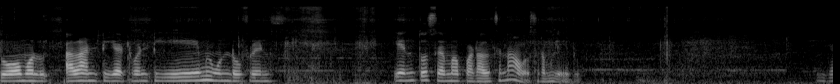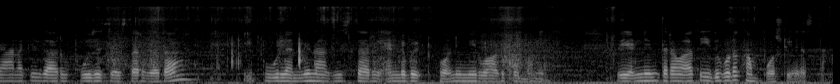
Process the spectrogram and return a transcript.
దోమలు అలాంటి అటువంటి ఏమి ఉండవు ఫ్రెండ్స్. ఎంతో శ్రమ పడాల్సిన అవసరం లేదు. జానకి గారు పూజ చేస్తారు కదా ఈ పూలన్నీ నాకు ఇస్తారు ఎండబెట్టుకొని మీరు వాడుకోమని. ఎండిన తర్వాత ఇది కూడా కంపోస్ట్లో వేస్తాను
